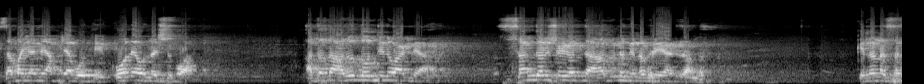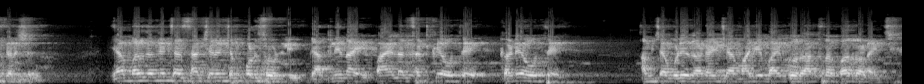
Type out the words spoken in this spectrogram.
समाजाने आपल्या होते कोण आहे नशिबा आता तर अजून दोन तीन वाढल्या. संघर्ष योद्धा अजून एक नवीन ऍड केलं ना संघर्ष. या बळगंगेच्या साक्षीने चप्पल सोडली. घातली नाही. पायाला चटके होते कडे होते. आमच्या मुली रडायच्या. माझी बायको रात्रभर रडायची.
